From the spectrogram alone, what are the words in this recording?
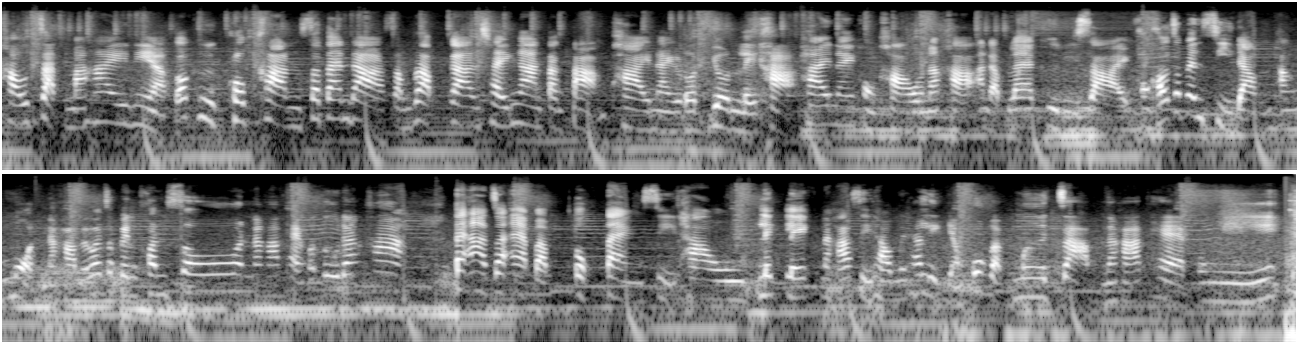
เขาจัดมาให้เนี่ยก็คือครบครันสแตนดาร์ดสำหรับการใช้งานต่างๆ ภายในรถยนต์เลยค่ะ ภายในของเขานะคะ อันดับแรกคือดีไซน์ ของเขาจะเป็นสีดำทั้งหมดนะคะ ไม่ว่าจะเป็นคอนโซลนะคะแผงประตูด้านข้าง แต่อาจจะแอบแบบตกแต่งสีเทาเล็ก ๆนะคะ สีเทาเมทัลลิกอย่างพวกแบบมือจับนะคะ แถบตรงนี้ แถ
